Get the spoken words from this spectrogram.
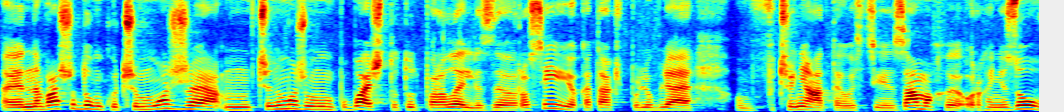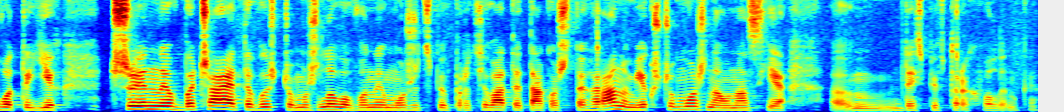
е, На вашу думку, чи може чи не можемо ми побачити тут паралелі з Росією, яка також полюбляє вчиняти ось ці замахи, організовувати їх? Чи не вбачаєте ви, що можливо вони можуть співпрацювати також з Тегераном? Якщо можна, у нас є ем, десь півтори хвилинки.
